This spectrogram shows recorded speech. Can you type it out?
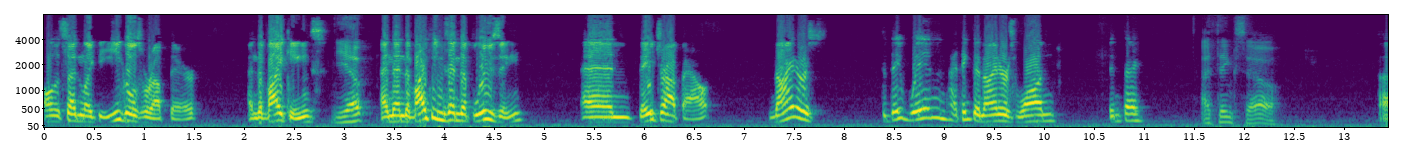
all of a sudden, like the Eagles were up there and the Vikings, yep, and then the Vikings end up losing and they drop out. Niners, did they win? I think the Niners won, didn't they? I think so. Uh,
